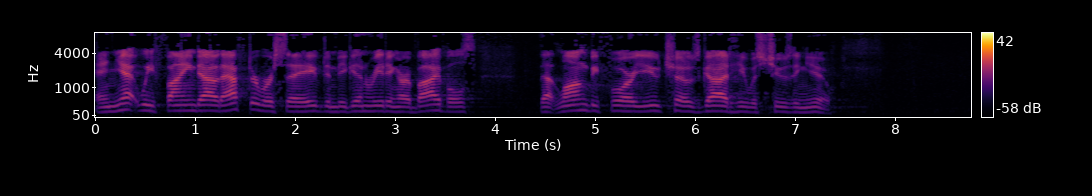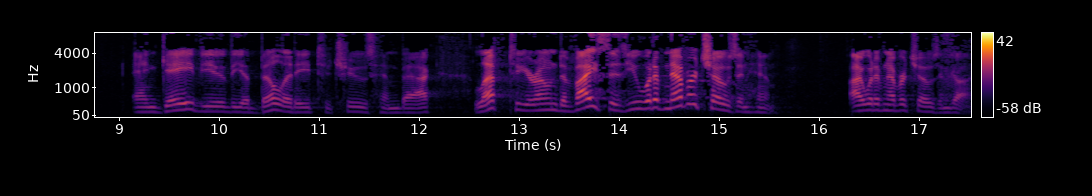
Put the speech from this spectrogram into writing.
And yet we find out after we're saved and begin reading our Bibles that long before you chose God, He was choosing you and gave you the ability to choose Him back. Left to your own devices, you would have never chosen Him. I would have never chosen God.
